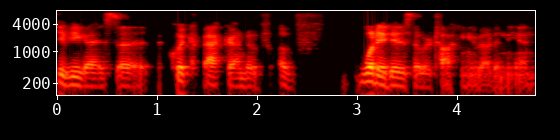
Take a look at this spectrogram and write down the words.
give you guys a, a quick background of, of what it is that we're talking about in the end.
